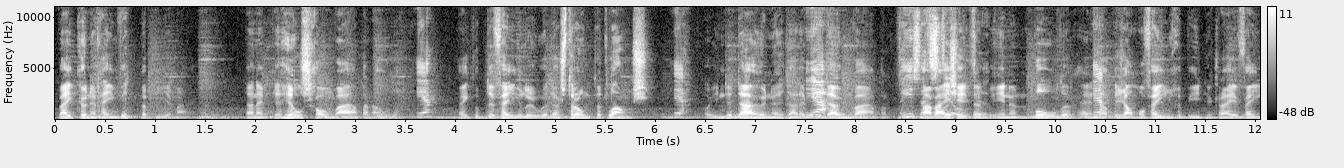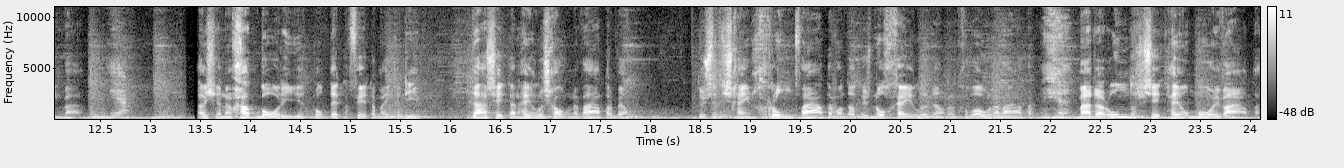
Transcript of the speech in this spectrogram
wij kunnen geen wit papier maken. Dan heb je heel schoon water nodig. Ja. Kijk, op de Veluwe, daar stroomt het langs. Ja. In de duinen, daar heb je Ja. duinwater. Maar wij stil zitten natuurlijk. in een polder en dat is allemaal veengebied, dan krijg je veenwater. Ja. Als je een gat boort hier, tot 30, 40 meter diep, daar zit een hele schone waterbel. Dus het is geen grondwater, want dat is nog geler dan het gewone water. Maar daaronder zit heel mooi water.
